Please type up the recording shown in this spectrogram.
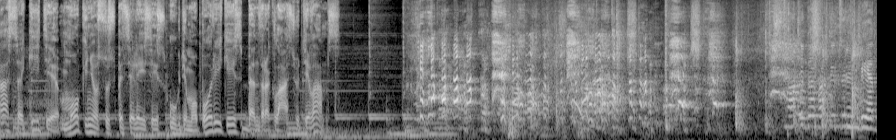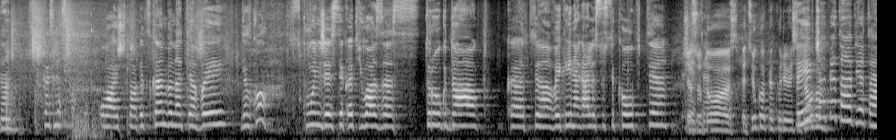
Ką sakyti mokinio su specialiaisiais ūkdymo poreikiais bendraklasių tėvams? Žinokit, dabar tai turim bėdą. Kas nutiko? O, žinokit, skambina tėvai, Dėl ko? skundžiasi, kad Juozas trukdo, kad e, vaikai negali susikaupti. Čia su tuo speciuku, apie kurį visi Taip, čia kalba? apie tą, apie tą.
